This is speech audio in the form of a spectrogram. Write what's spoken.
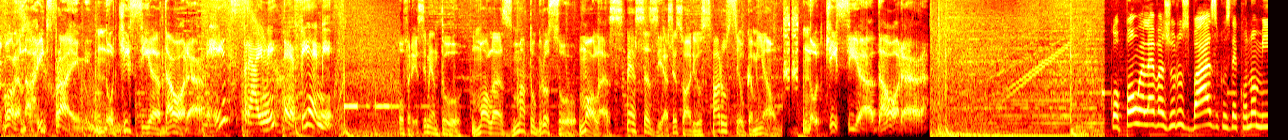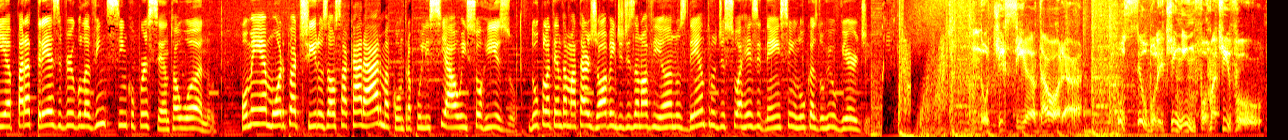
Agora na Hits Prime. Notícia da hora. Hits Prime FM. Oferecimento: Molas Mato Grosso. Molas, peças e acessórios para o seu caminhão. Notícia da hora. Copom eleva juros básicos da economia para 13,25% ao ano. Homem é morto a tiros ao sacar arma contra policial em Sorriso. Dupla tenta matar jovem de 19 anos dentro de sua residência em Lucas do Rio Verde. Notícia da hora. O seu boletim informativo.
